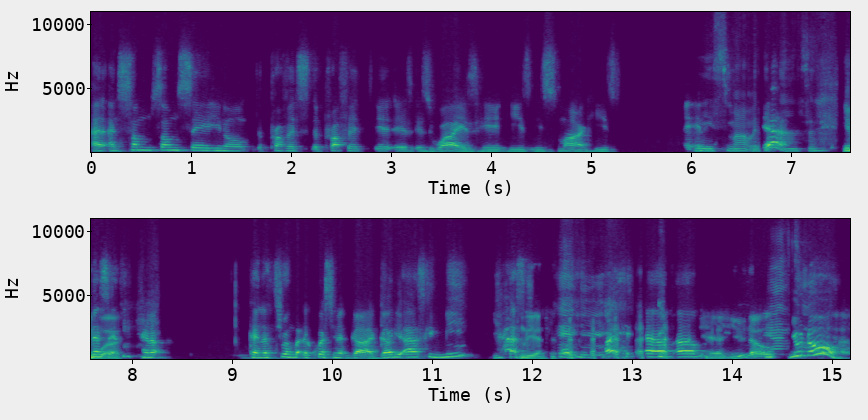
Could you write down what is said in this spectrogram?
And, and some some say, you know, the prophets, the prophet i- is, is wise. He, he's, he's smart. He's in, He's smart with Yeah. the answer. in He a sense, kind of kind of throwing back the question at God. God, you're asking me? You asking Yeah. right? um, um, Yeah. You know. you know,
